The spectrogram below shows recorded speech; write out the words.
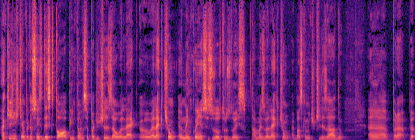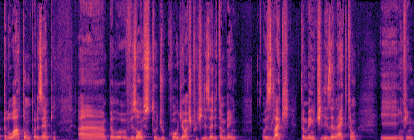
Aqui a gente tem aplicações desktop, então você pode utilizar o, Elec o Electron, eu nem conheço esses outros dois, tá? Mas o Electron é basicamente utilizado uh, pra, pelo Atom, por exemplo, Uh, pelo Visual Studio Code, eu acho que utiliza ele também. O Slack também utiliza Electron. E, enfim,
